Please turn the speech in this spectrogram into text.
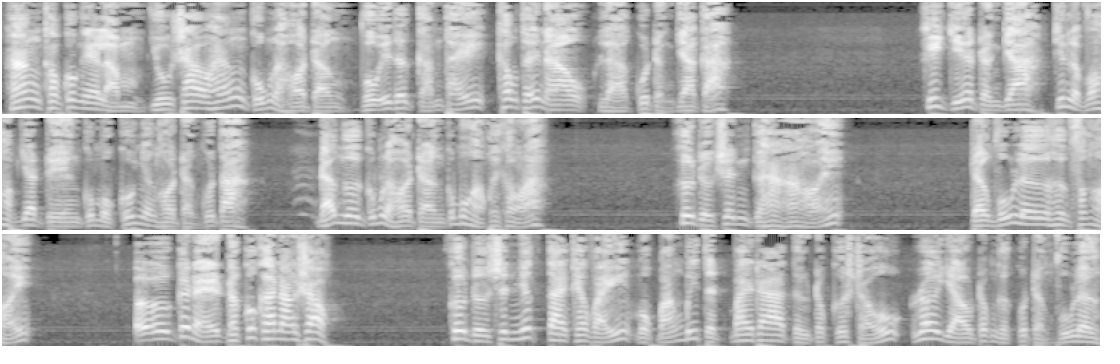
Hắn không có nghe lầm, dù sao hắn cũng là họ Trần, vô ý thức cảm thấy không thể nào là của Trần Gia cả. khí chỉ ở Trần Gia chính là võ học gia truyền của một cố nhân họ Trần của ta. Đã ngươi cũng là họ Trần có muốn học hay không hả? Khương Trực Sinh cười hạ hạ hỏi. Trần Vũ Lư hưng phấn hỏi. Ờ, cái này thật có khả năng sao? Khương Trường Sinh nhất tay khẽ vẫy, một bản bí tịch bay ra từ trong cửa sổ, rơi vào trong ngực của Trần Phủ Lương.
